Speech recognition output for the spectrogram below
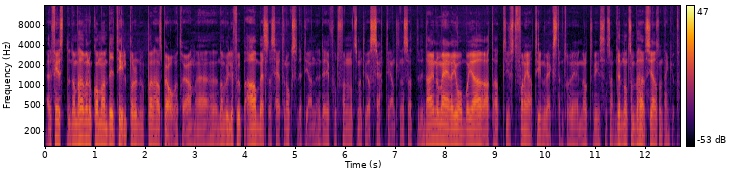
det finns, de behöver nog komma en bit till på, på det här spåret tror jag. Eh, de vill ju få upp arbetslösheten också lite grann. Det är fortfarande något som inte vi har sett egentligen. Så att där är nog mer jobb att göra att, att just få ner tillväxten. Jag tror det är något, vi, det är något som behövs göras helt enkelt.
